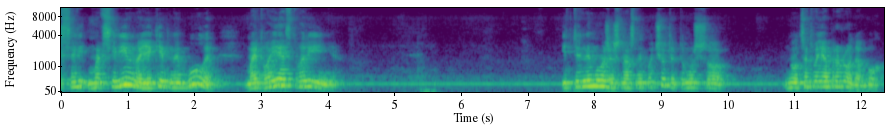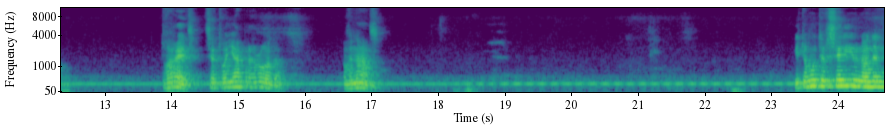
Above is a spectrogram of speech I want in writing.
все, ми всі рівно, які б не були, ми твоє створіння. І ти не можеш нас не почути, тому що ну, це твоя природа, Бог. Творець, це твоя природа в нас. І тому ти все рівно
